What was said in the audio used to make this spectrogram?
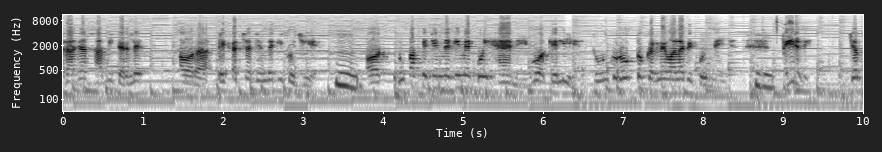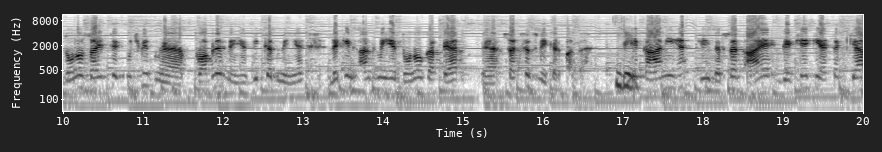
राजा शादी कर ले। और एक अच्छा ज़िंदगी को जिए। हम्म। और रूपा की ज़िंदगी में कोई है नहीं वो अकेली है तो उनको रोक टोक करने वाला भी कोई नहीं है। फिर भी जब दोनों साइड से कुछ भी प्रॉब्लम नहीं है दिक्कत नहीं है लेकिन अंत में ये दोनों का प्यार सक्सेस नहीं कर पाता है। ये कहानी है कि दर्शक आए देखें कि ऐसा क्या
